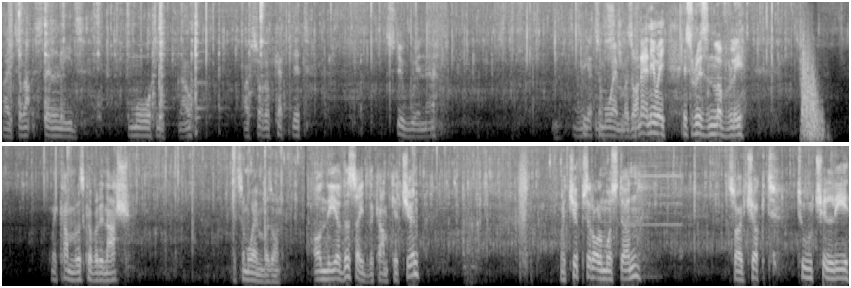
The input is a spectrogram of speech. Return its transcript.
Right, so that still needs more heat now. I've sort of kept it stewing there. Let me get some more embers on. Anyway, it's risen lovely. My camera's covered in ash. Get some more embers on. On the other side of the camp kitchen, my chips are almost done. So I've chucked two chili,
